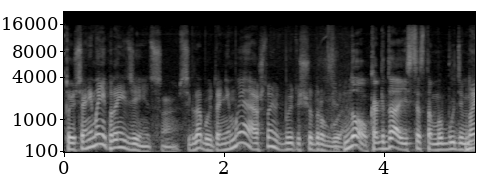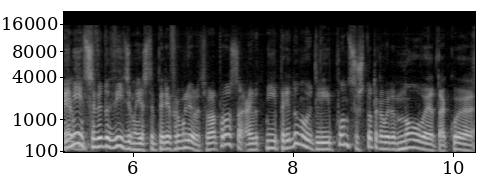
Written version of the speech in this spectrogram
То есть аниме никуда не денется. Всегда будет аниме, а что-нибудь будет еще другое. Но когда, естественно, мы будем... Но имеется в виду, видимо, если переформулировать вопрос, а вот не придумывают ли японцы что-то какое-то новое такое,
